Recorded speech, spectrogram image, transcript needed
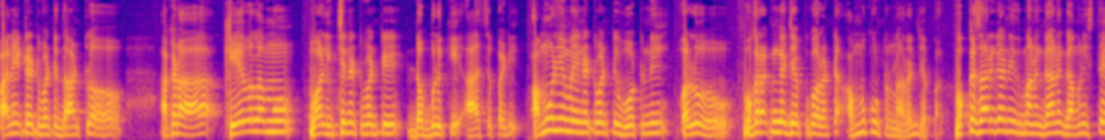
అనేటటువంటి దాంట్లో అక్కడ కేవలము వాళ్ళు ఇచ్చినటువంటి డబ్బులకి ఆశపడి అమూల్యమైనటువంటి ఓటుని వాళ్ళు ఒక రకంగా చెప్పుకోవాలంటే అమ్ముకుంటున్నారని చెప్పాలి. ఒక్కసారి కానీ ఇది మనం కానీ గమనిస్తే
